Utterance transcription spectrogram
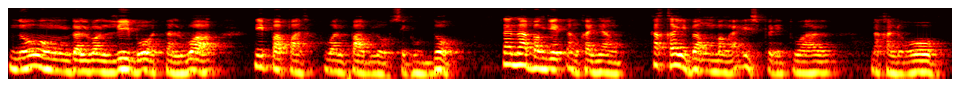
noong 2002 ni Papa Juan Pablo II na nabanggit ang kanyang kakaibang mga espiritual na kaloob.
